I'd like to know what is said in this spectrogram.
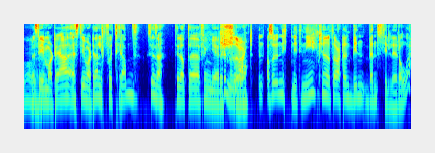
Men Steve Martin, ja, Steve Martin er litt for tradd, syns jeg, til at det fungerer Kunne så det vært Altså 1999 kunne dette vært en Ben- Ben Stiller-rolle?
